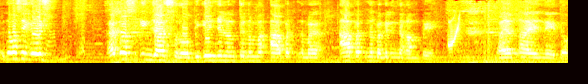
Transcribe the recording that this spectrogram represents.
Ito kasi guys, ito si King Jasro, bigyan nyo lang to ng apat na, ma- apat na magaling na kampe. Kayang-kaya na ito.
